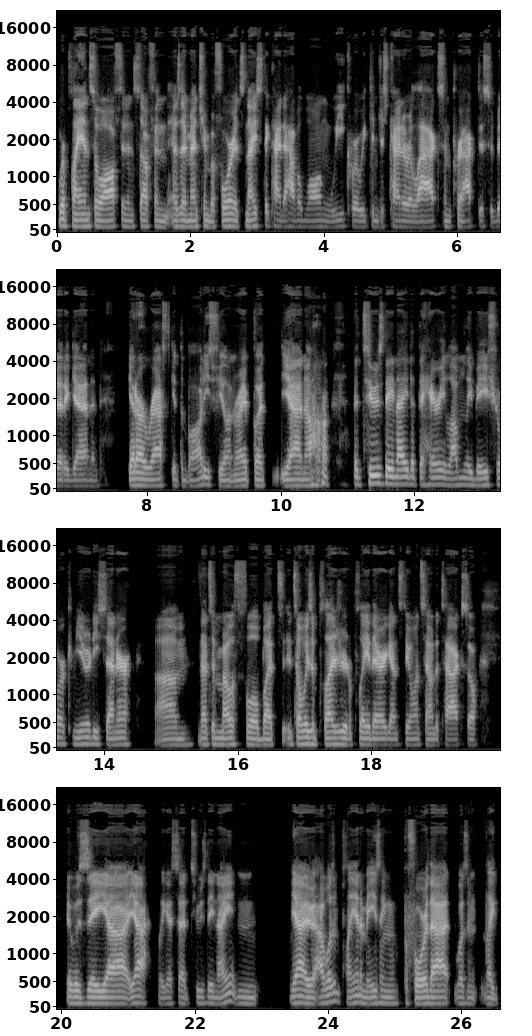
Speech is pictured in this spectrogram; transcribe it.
we're playing so often and stuff. And as I mentioned before, it's nice to kind of have a long week where we can just kind of relax and practice a bit again and get our rest, get the bodies feeling right. But yeah, no, a Tuesday night at the Harry Lumley Bayshore Community Center um, that's a mouthful, but it's always a pleasure to play there against the Owen Sound Attack. So it was a uh, yeah, like I said, Tuesday night, and yeah, I wasn't playing amazing before that. wasn't like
